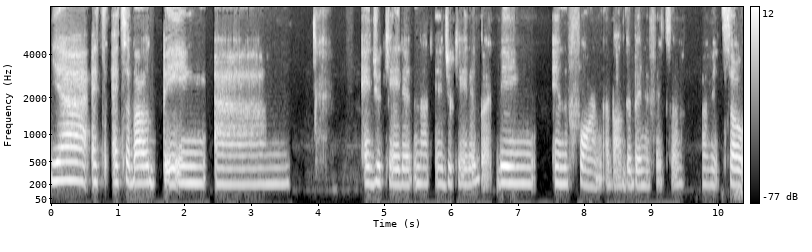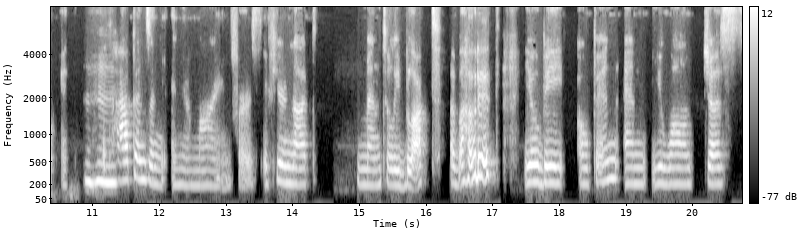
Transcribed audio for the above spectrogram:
Yeah, it's it's about being um, educated, not educated, but being informed about the benefits of of it. So it mm-hmm. it happens in in your mind first. If you're not mentally blocked about it, you'll be open and you won't just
